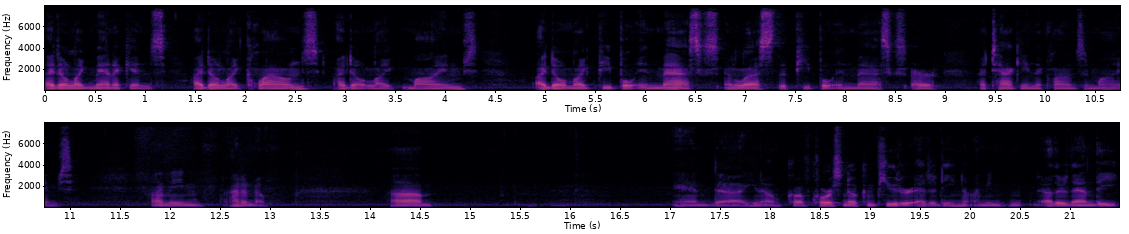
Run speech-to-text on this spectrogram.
I don't like mannequins. I don't like clowns. I don't like mimes. I don't like people in masks unless the people in masks are attacking the clowns and mimes. I mean, I don't know. Um, and, uh, you know, of course, no computer editing. I mean, other than the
